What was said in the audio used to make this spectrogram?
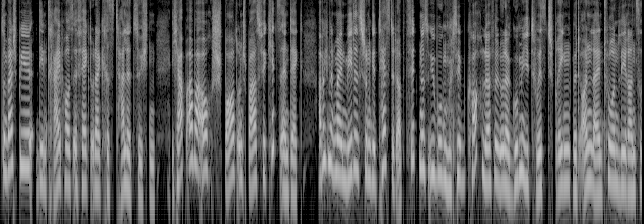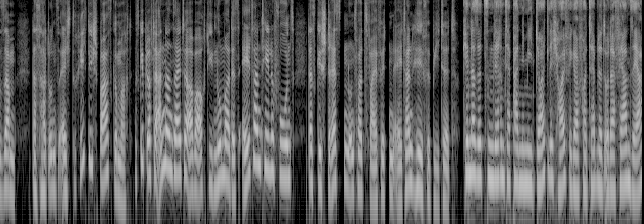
zum Beispiel den Treibhauseffekt oder Kristalle züchten. Ich habe aber auch Sport und Spaß für Kids entdeckt. Habe ich mit meinen Mädels schon getestet, ob Fitnessübungen mit dem Kochlöffel oder Gummitwist springen mit Online-Turnlehrern zusammen. Das hat uns echt richtig Spaß gemacht. Es gibt auf der anderen Seite aber auch die Nummer des Elterntelefons, das gestressten und verzweifelten Eltern Hilfe bietet. Kinder sitzen während der Pandemie deutlich häufiger vor Tablet oder Fernseher,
